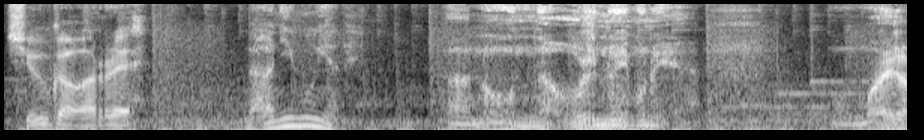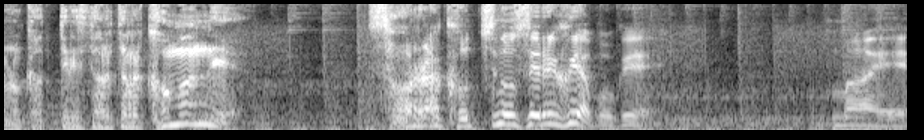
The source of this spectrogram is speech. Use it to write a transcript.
中華はあれ何もんやねあの女は俺の獲物や。お前らの勝手にされたら困んねえそらこっちのセリフやボケ。前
